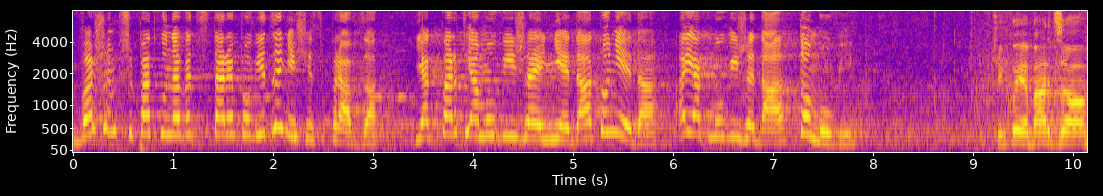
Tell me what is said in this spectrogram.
W waszym przypadku nawet stare powiedzenie się sprawdza. Jak partia mówi, że nie da, to nie da, a jak mówi, że da, to mówi. Dziękuję bardzo.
